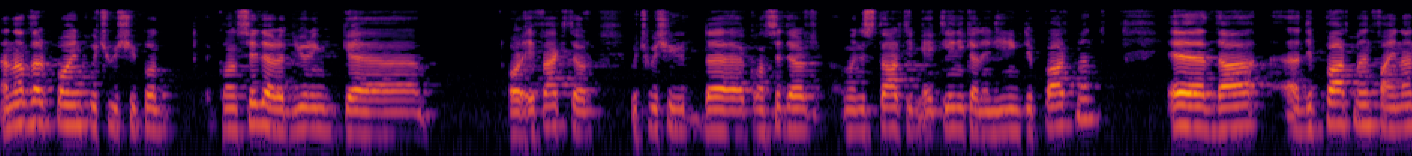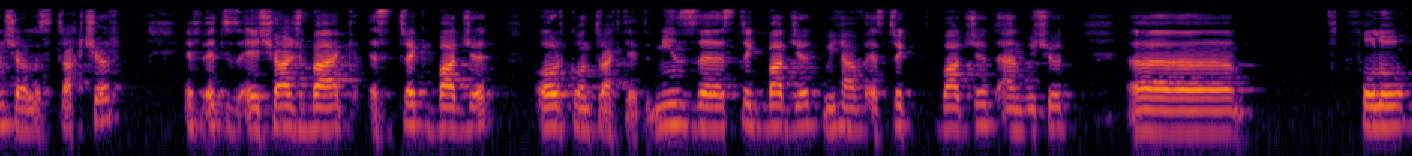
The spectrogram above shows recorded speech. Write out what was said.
Another point which we should consider during uh, or a factor which we should uh, consider when starting a clinical engineering department, uh, the uh, department financial structure, if it is a chargeback, a strict budget, or contracted. It means the strict budget, we have a strict budget and we should uh, follow uh,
